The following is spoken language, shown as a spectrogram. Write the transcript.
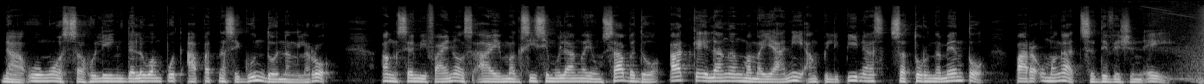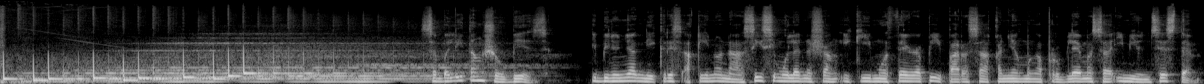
na ungos sa huling 24 na segundo ng laro. Ang semifinals ay magsisimula ngayong Sabado at kailangang mamayani ang Pilipinas sa turnamento para umangat sa Division A. Sa balitang showbiz, Ibinunyag ni Chris Aquino na sisimulan na siyang i-chemotherapy para sa kanyang mga problema sa immune system.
